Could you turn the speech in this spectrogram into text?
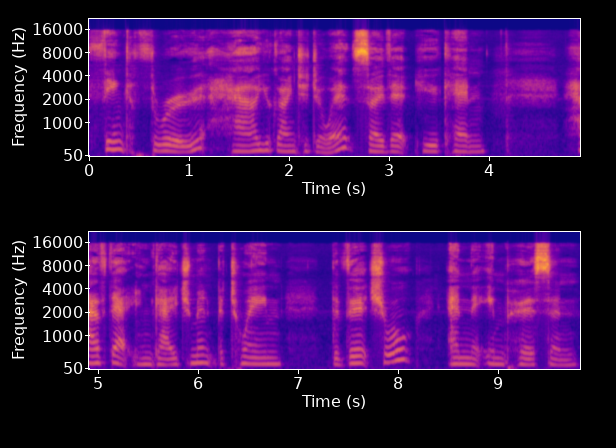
think through how you're going to do it so that you can have that engagement between the virtual and the in person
